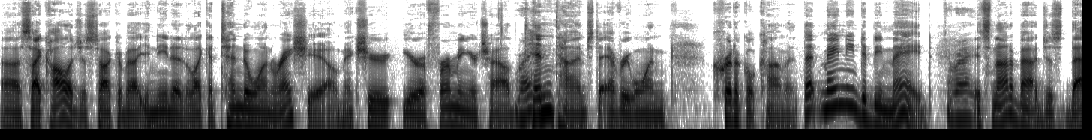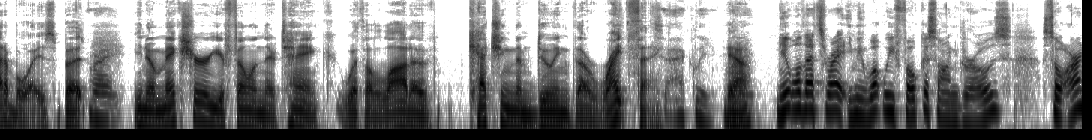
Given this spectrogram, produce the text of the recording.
uh, psychologists talk about you need a, like a 10 to 1 ratio. Make sure you're affirming your child Right. 10 times to every one critical comment that may need to be made. Right. It's not about just that boys, but Right. you know, make sure you're filling their tank with a lot of catching them doing the right thing. Exactly. Yeah. Right. Yeah, well, that's right. I mean, what we focus on grows. So our,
